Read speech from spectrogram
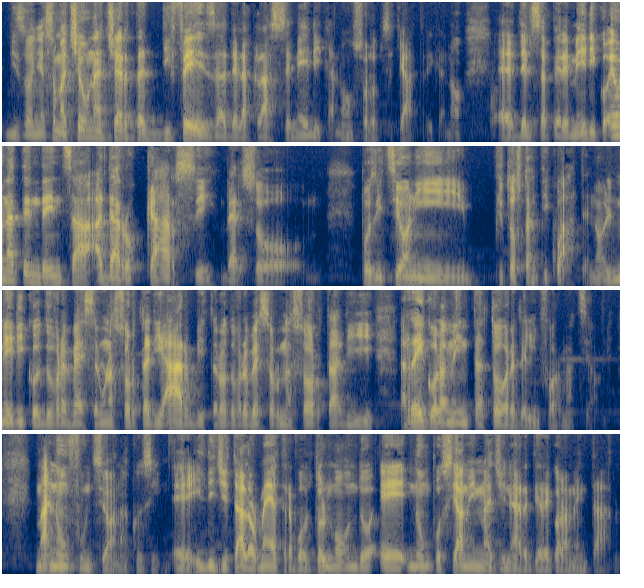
bisogna, insomma, c'è una certa difesa della classe medica, non solo psichiatrica, no? eh, del sapere medico e una tendenza ad arroccarsi verso posizioni piuttosto antiquate. No? Il medico dovrebbe essere una sorta di arbitro, dovrebbe essere una sorta di regolamentatore dell'informazione. Ma non funziona così. Eh, il digitale ormai ha travolto il mondo e non possiamo immaginare di regolamentarlo.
